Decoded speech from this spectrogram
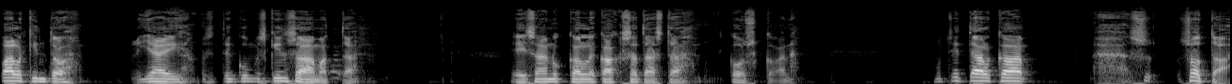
palkinto jäi sitten kumminkin saamatta. Ei saanut Kalle 200 koskaan. Mutta sitten alkaa sota.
